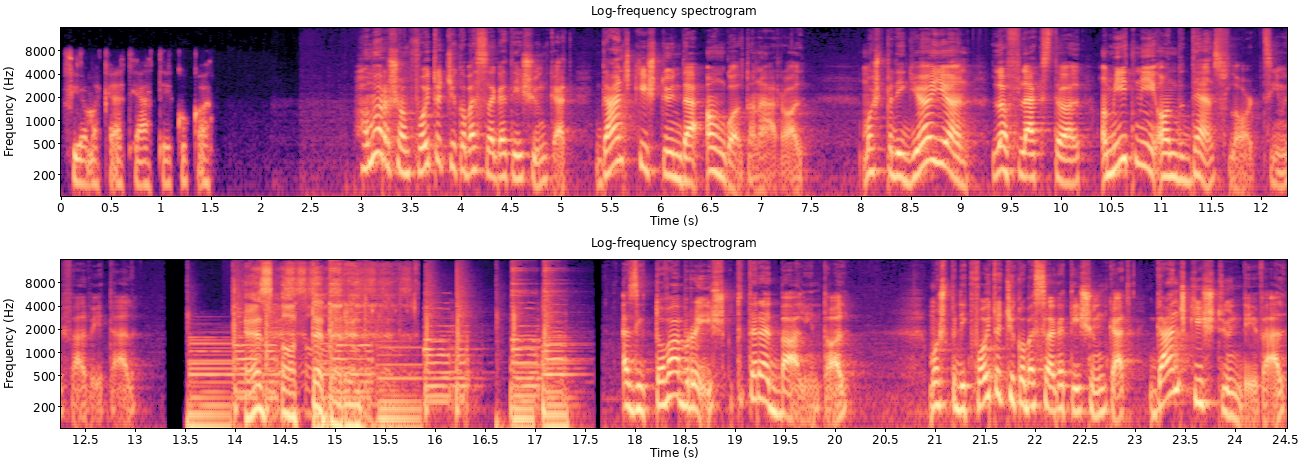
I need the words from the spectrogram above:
filmeket, játékokat. Hamarosan folytatjuk a beszélgetésünket Gáncs Kis Tünde angol tanárral. Most pedig jöjjön Le Flex-től a Meet Me on the Dance Floor című felvétel. Ez a tetered. Ez itt továbbra is a tetered Bálintal. Most pedig folytatjuk a beszélgetésünket Gáncs Kis Tündével.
